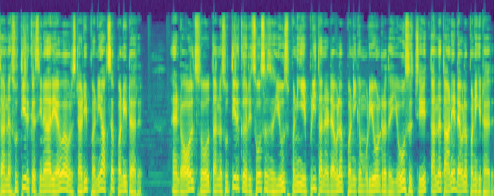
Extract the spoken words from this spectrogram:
தன்னை சுற்றி இருக்க சினாரியாவை அவர் ஸ்டடி பண்ணி அக்செப்ட் பண்ணிட்டாரு. அண்ட் ஆல்சோ தன்னை சுற்றி இருக்க ரிசோர்ஸஸை யூஸ் பண்ணி எப்படி தன்னை டெவலப் பண்ணிக்க முடியுன்றதை யோசித்து தன்னை தானே டெவலப் பண்ணிக்கிட்டாரு.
